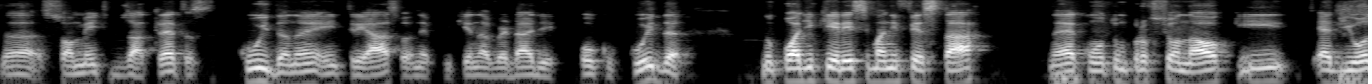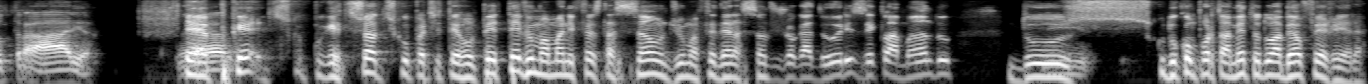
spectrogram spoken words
uh, somente dos atletas, cuida, né, entre aspas, né, porque na verdade pouco cuida, não pode querer se manifestar né, contra um profissional que é de outra área. É, né. porque, porque, só desculpa te interromper, teve uma manifestação de uma federação de jogadores reclamando dos, do comportamento do Abel Ferreira.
